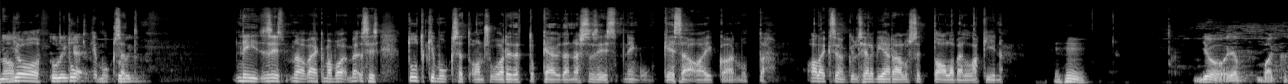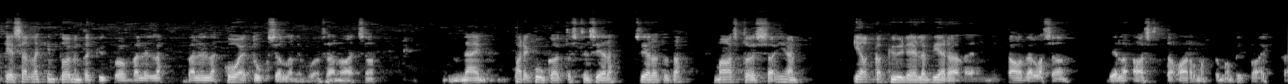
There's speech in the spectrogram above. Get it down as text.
No, Joo, tuli, tutkimukset. Tuli... Niin, siis, no, vaikka mä voin, siis tutkimukset on suoritettu käytännössä siis niin kuin kesäaikaan, mutta Aleksi on kyllä siellä vierailu sitten talvellakin. Mm-hmm. Joo, ja vaikka kesälläkin toimintakyky on välillä, välillä koetuksella, niin voin sanoa, että se on näin pari kuukautta sitten siellä, siellä tota maastoissa ihan kelkkakyydeillä vierailee, niin talvella se on vielä astetta armottomampi paikka.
